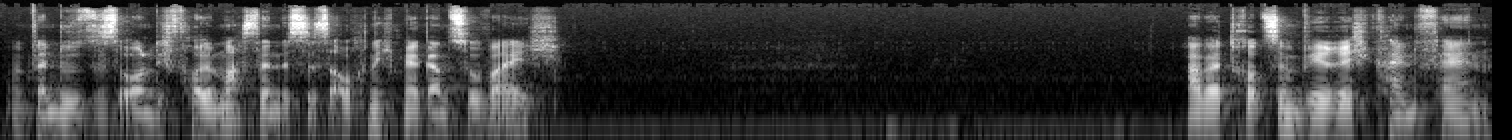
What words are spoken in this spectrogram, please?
Und wenn du das ordentlich voll machst, dann ist es auch nicht mehr ganz so weich. Aber trotzdem wäre ich kein Fan.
